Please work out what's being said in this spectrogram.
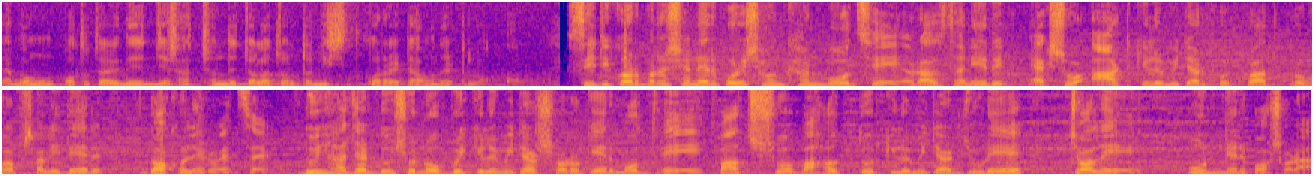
এবং পথচারীদের যে স্বাচ্ছন্দ্যে চলাচলটা নিশ্চিত করা এটা আমাদের একটা লক্ষ্য। সিটি কর্পোরেশনের পরিসংখ্যান বলছে রাজধানীর একশো আট কিলোমিটার ফুটপাত প্রভাবশালীদের দখলে রয়েছে। দুই হাজার দুইশো নব্বই কিলোমিটার সড়কের মধ্যে পাঁচশো বাহাত্তর কিলোমিটার জুড়ে চলে পণ্যের পসরা।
